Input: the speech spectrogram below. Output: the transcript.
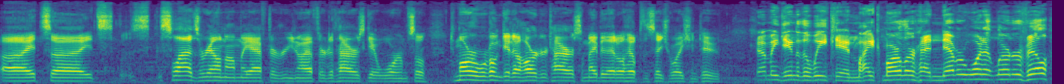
Uh, it's uh, it's slides around on me after you know after the tires get warm. So tomorrow we're going to get a harder tire, so maybe that'll help the situation too. Coming into the weekend, Mike Marlar had never won at Lernerville.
